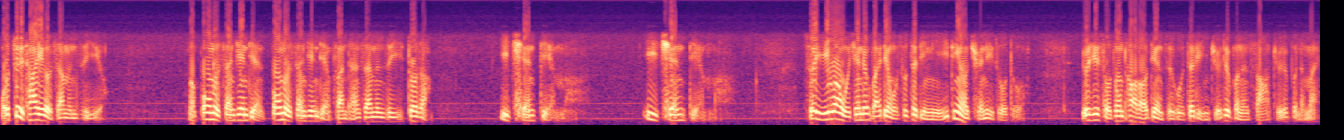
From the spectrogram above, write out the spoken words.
我最差也有三分之一哦。那崩了三千点，崩了三千点，反弹三分之一多少？一千点嘛，一千点嘛。所以一万五千六百点，我说这里你一定要全力做多。尤其手中套牢电子股，这里你绝对不能杀，绝对不能卖，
